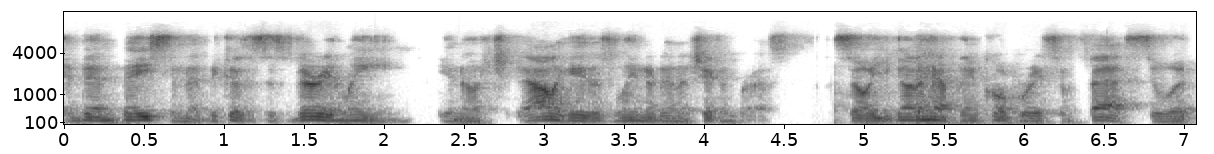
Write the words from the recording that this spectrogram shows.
and then basting it because it's very lean. You know, alligator is leaner than a chicken breast. So you're gonna have to incorporate some fats to it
